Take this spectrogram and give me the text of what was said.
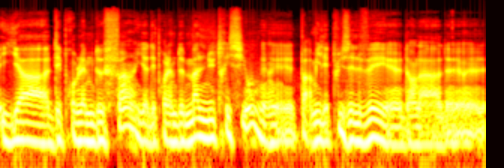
il y a des problèmes de faim, il y a des problèmes de malnutrition euh, parmi les plus élevés euh, dans la de,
